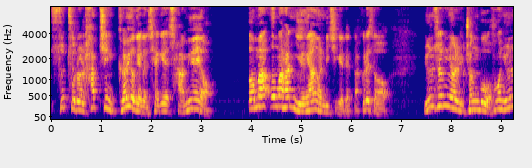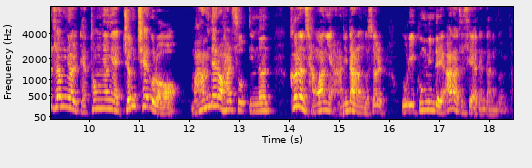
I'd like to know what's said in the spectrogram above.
수출을 합친 교역액은 세계 3위예요. 어마어마한 영향을 미치게 됐다. 그래서 윤석열 정부 혹은 윤석열 대통령의 정책으로 마음대로 할 수 있는 그런 상황이 아니다는 것을 우리 국민들이 알아주셔야 된다는 겁니다.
